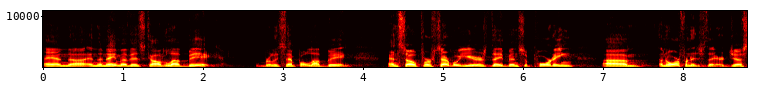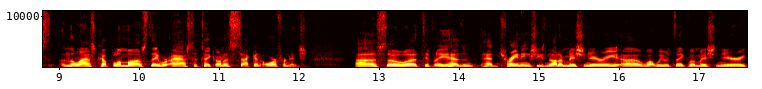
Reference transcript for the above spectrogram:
And, uh, and the name of it is called Love Big. Really simple, Love Big. And so for several years, they've been supporting um, an orphanage there. Just in the last couple of months, they were asked to take on a second orphanage. Uh, so uh, Tiffany hasn't had training. She's not a missionary, uh, what we would think of a missionary.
